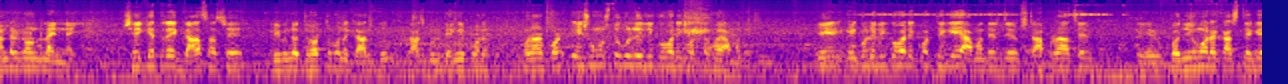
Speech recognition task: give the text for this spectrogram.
underground line নাই। সেই ক্ষেত্রে গাছ আছে, বিভিন্ন ঝড় তুফানে গাছগুলো গাছগুলি ভেঙে পড়ে। পড়ার পর এই সমস্তগুলি রিকভারি করতে হয় আমাদের। এগুলি রিকভারি করতে গিয়ে আমাদের যে স্টাফরা আছে কনজিউমারের কাছ থেকে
